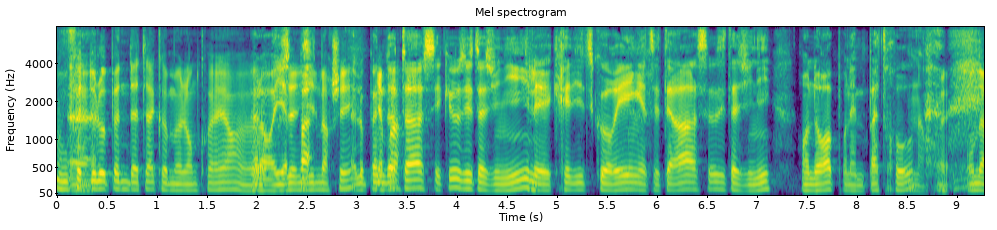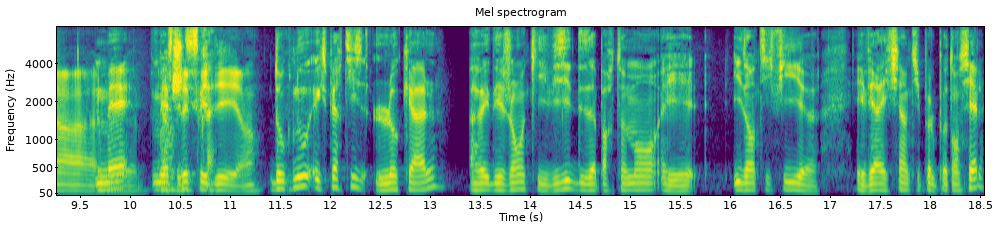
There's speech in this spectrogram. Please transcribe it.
Ou vous faites Euh, de l'open data comme Landquire euh, alors, il y Vous a analysez pas- le marché? L'open data, c'est que aux États-Unis. Les credit scoring, etc., c'est aux États-Unis. En Europe, on n'aime pas trop. Non. Ouais, on a Mais- euh, mais GPD. Hein. Donc nous, expertise locale, avec des gens qui visitent des appartements et identifient euh, et vérifient un petit peu le potentiel.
